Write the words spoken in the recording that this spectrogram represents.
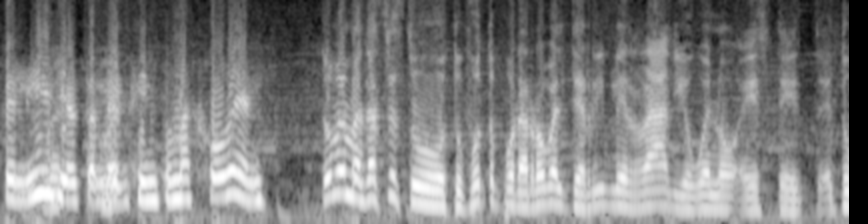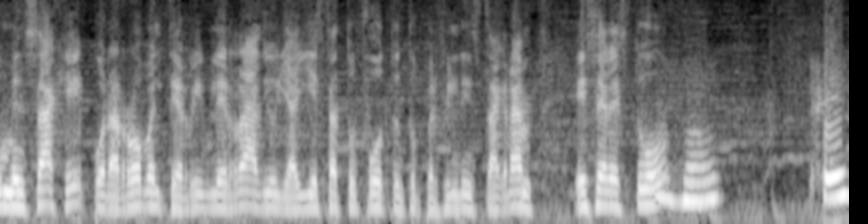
feliz y hasta me siento más joven. Tú me mandaste tu, tu foto por arroba el terrible radio, bueno, este, tu mensaje por arroba el terrible radio y ahí está tu foto en tu perfil de Instagram. ¿Ese eres tú? Ujú. Sí.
